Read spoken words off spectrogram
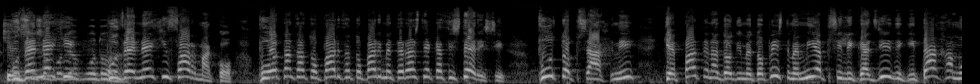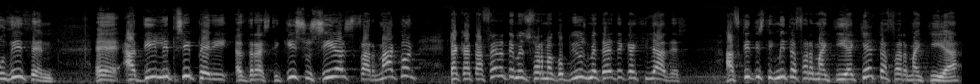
και που, εσείς δεν από ό,τι έχει, ακούω τώρα. που δεν έχει φάρμακο, που όταν θα το πάρει θα το πάρει με τεράστια καθυστέρηση. Πού το ψάχνει και πάτε να το αντιμετωπίσετε με μία ψιλικατζίδικη τάχα μου δήθεν ε, αντίληψη περί δραστικής ουσίας φαρμάκων. Τα καταφέρατε με τους φαρμακοποιούς με τα 11.000. Αυτή τη στιγμή τα φαρμακεία και τα φαρμακεία,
